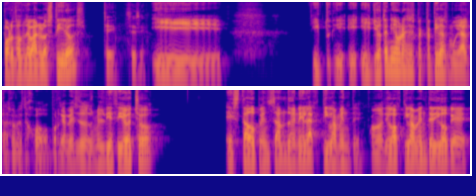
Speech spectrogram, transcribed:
por dónde van los tiros. Sí, sí, sí. Y, y, yo tenía unas expectativas muy altas con este juego, porque desde 2018 he estado pensando en él activamente. Cuando digo activamente, digo que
